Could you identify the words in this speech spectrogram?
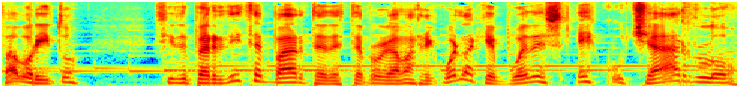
favorito. Si te perdiste parte de este programa, recuerda que puedes escucharlo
